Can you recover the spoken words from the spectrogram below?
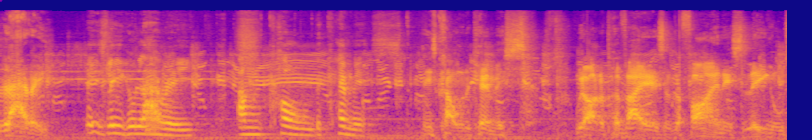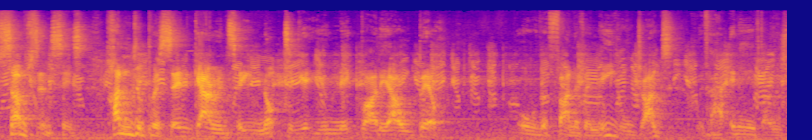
Larry. It's legal, Larry. I'm Cole, the chemist. He's Cole the chemist. We are the purveyors of the finest legal substances. 100% guaranteed not to get you nicked by the old bill. All the fun of illegal drugs without any of those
